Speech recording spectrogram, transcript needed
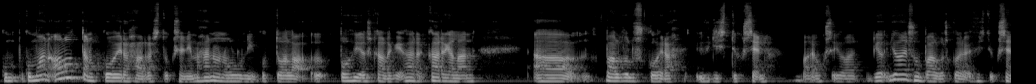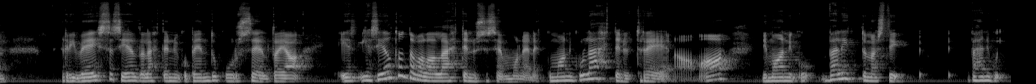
kun, kun mä oon aloittanut koiraharrastuksen, niin mähän on ollut niin tuolla Pohjois-Karjalan uh, palveluskoirayhdistyksen, vai onko se jo, jo, Joensuun palveluskoirayhdistyksen riveissä, sieltä lähtenyt niin pentukursseilta, ja Ja, ja sieltä on tavallaan lähtenyt se semmoinen, että kun mä oon niin lähtenyt treenaamaan, niin mä oon niin välittömästi vähän niin kuin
